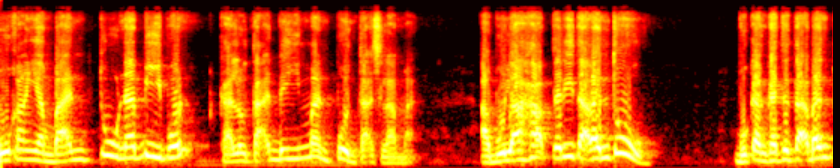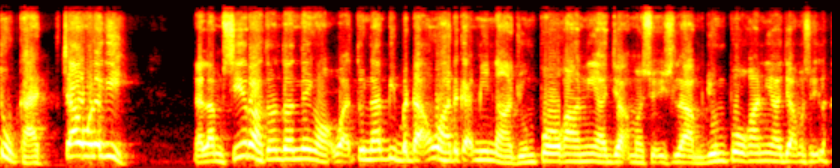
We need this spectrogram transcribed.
orang yang bantu Nabi pun kalau tak ada iman pun tak selamat. Abu Lahab tadi tak bantu. Bukan kata tak bantu, kacau lagi. Dalam sirah tuan-tuan tengok, waktu Nabi berdakwah dekat Mina, jumpa orang ni ajak masuk Islam, jumpa orang ni ajak masuk Islam.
